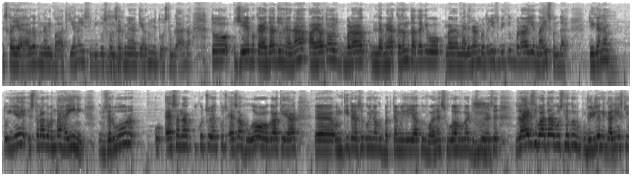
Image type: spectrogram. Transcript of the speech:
جس کا یہ آیا تھا تو نے ابھی بات کیا نا یو سی پی کی اس کنسرٹ میں گیا تھا مجھے دوست نے بلایا تھا۔ تو یہ باقاعدہ جو ہے نا آیا ہوتا اور بڑا میرا کزن بتاتا ہے کہ وہ مینجمنٹ میں ہوتا ہے یو سی پی کی بڑا یہ نائس بندہ ہے ٹھیک ہے نا؟ تو یہ اس طرح کا بندہ ہے ہی نہیں۔ ضرور ایسا نہ کچھ کچھ ایسا ہوا ہوگا کہ یار ان کی طرف سے کوئی نہ کوئی بدتمیزی یا کوئی وائلنس ہوا ہوگا جس کی وجہ سے ظاہر سی بات ہے اس نے کوئی ویڈیو نکالی اس کی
